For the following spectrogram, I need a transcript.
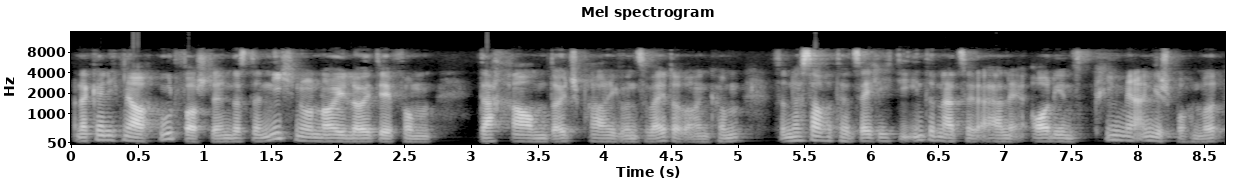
Und da kann ich mir auch gut vorstellen, dass dann nicht nur neue Leute vom Dachraum, deutschsprachig und so weiter rankommen, sondern dass auch tatsächlich die internationale Audience primär angesprochen wird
